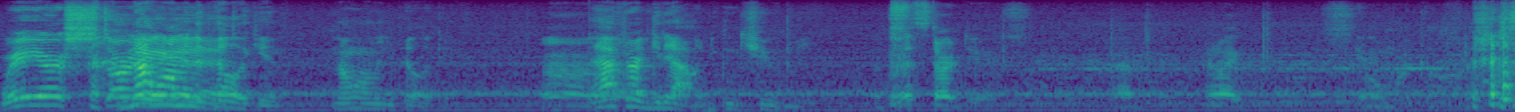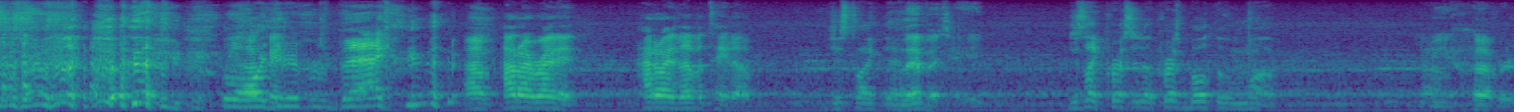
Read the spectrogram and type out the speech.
We are starting. Not when I'm in the Pelican. Not when I'm in the Pelican. Uh, After I get out, you can shoot me. Okay, let's start, dude. Um, how do I? Oh my gosh. oh, Okay. get it from the back. Um, how do I write it? How do I levitate up? Just like that. Levitate. Just like press it up. Press both of them up. I mean, hover.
